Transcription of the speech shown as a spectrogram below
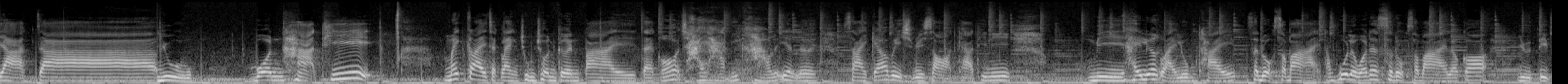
อยากจะอยู่บนหาดที่ไม่ไกลจากแหล่งชุมชนเกินไป แต่ก็ชายหาดนี่ขาวละเอียดเลยทรายแก้วบีชรีสอร์ทค่ะที่นี่ มีให้เลือกหลายรูมไทป์สะดวกสบาย ทั้งพูดเลยว่าจะสะดวกสบาย แล้วก็อยู่ติด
